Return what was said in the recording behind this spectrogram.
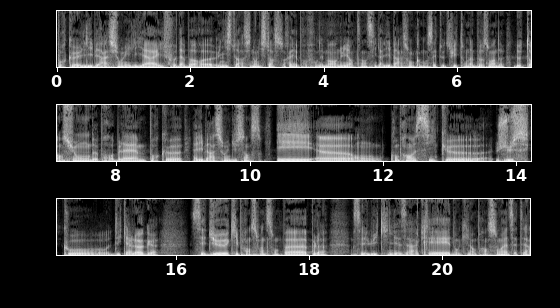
Pour que libération il y a, il faut d'abord euh, une histoire. Sinon, l'histoire serait profondément ennuyante. hein. Si la libération commençait tout de suite, on a besoin de, de tensions, de problèmes pour que la libération ait du sens. Et euh, on comprend aussi que jusqu'au décalogue, c'est Dieu qui prend soin de son peuple, c'est lui qui les a créés, donc il en prend soin, etc.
